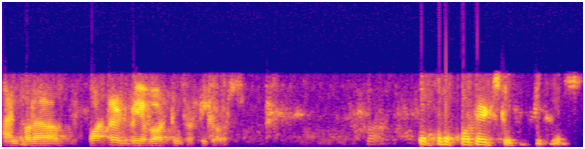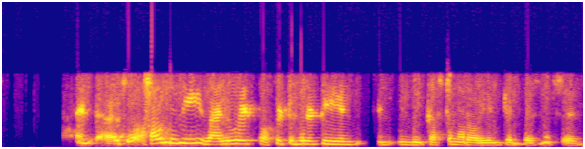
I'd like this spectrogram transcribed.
And for the quarter, it'd be about 250 crores. For the quarter, it's 250 crores. And uh, so, how do we evaluate profitability in the customer-oriented businesses?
